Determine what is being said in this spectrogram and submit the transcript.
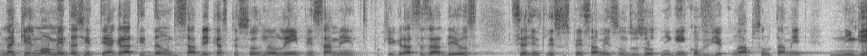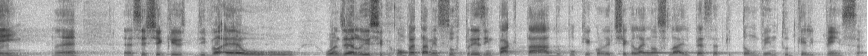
Naquele momento a gente tem a gratidão de saber que as pessoas não leem pensamento, porque graças a Deus, se a gente lesse os pensamentos uns dos outros, ninguém convivia com absolutamente ninguém. Né? É, você chega, é, o, o, o, André Luiz fica completamente surpreso, impactado, porque quando ele chega lá em nosso lar, ele percebe que estão vendo tudo que ele pensa.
